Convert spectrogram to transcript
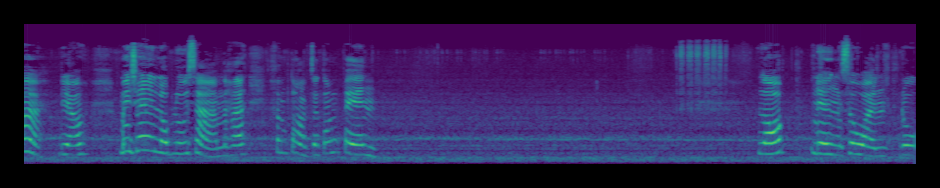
อะเดี๋ยวไม่ใช่ลบรูทสามนะคะคำตอบจะต้องเป็นลบหนึ่งส่วนรู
